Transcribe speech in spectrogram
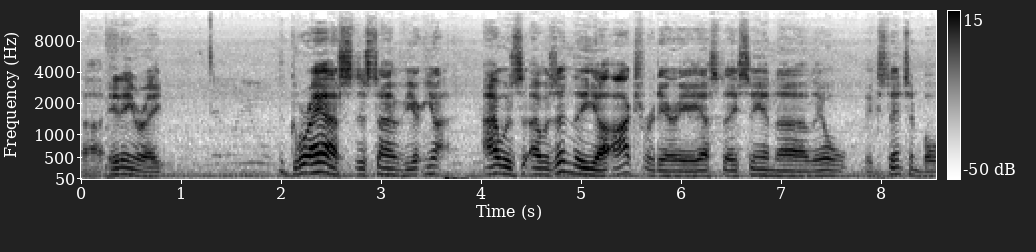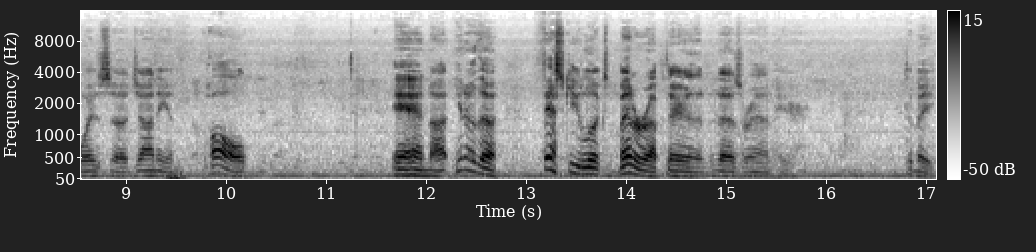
uh, at any rate, the grass this time of year. You know, I was I was in the uh, Oxford area yesterday, seeing uh, the old extension boys, uh, Johnny and Paul, and uh, you know the fescue looks better up there than it does around here, to me.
